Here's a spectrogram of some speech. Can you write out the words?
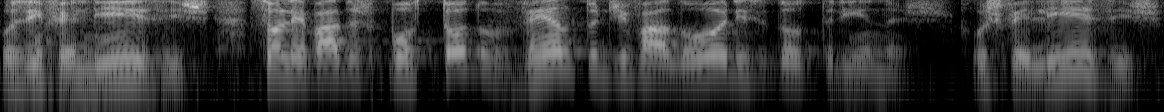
Os infelizes são levados por todo vento de valores e doutrinas. Os felizes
